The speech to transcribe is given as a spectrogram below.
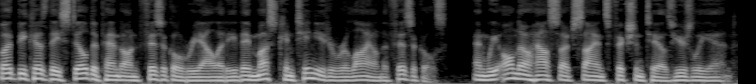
but because they still depend on physical reality, they must continue to rely on the physicals, and we all know how such science fiction tales usually end.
